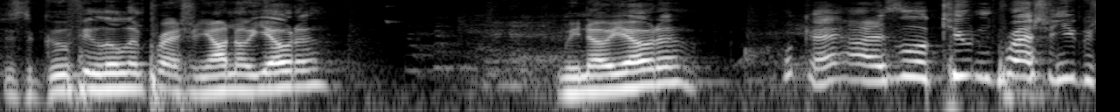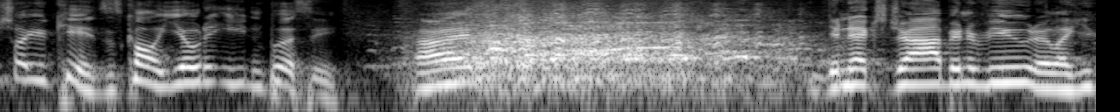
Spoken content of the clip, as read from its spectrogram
Just a goofy little impression. Y'all know Yoda? We know Yoda? Okay, all right, it's a little cute impression you can show your kids. It's called Yoda eating pussy. All right? your next job interview, they're like, you,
